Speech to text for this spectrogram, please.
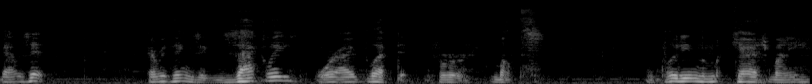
That was it. Everything's exactly where I've left it for months, including the cash money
